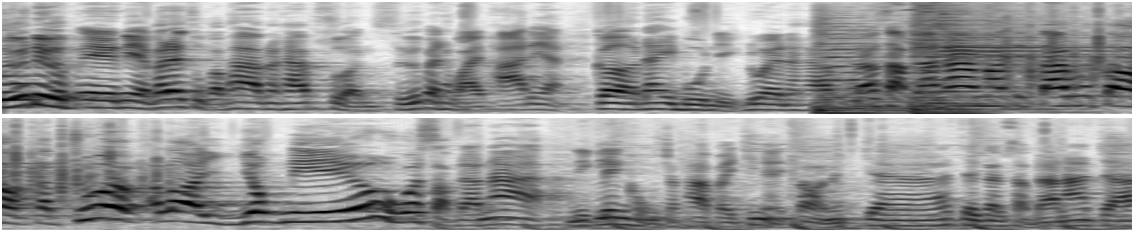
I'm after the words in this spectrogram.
ซื้อดื่มเองเนี่ยก็ได้สุขภาพนะครับ ส่วนซื้อไปถวายพระเนี่ยก็ได้บุญอีกด้วยนะครับ แล้วสัปดาห์หน้ามาติดตามกันต่อกับช่วงอร่อยยกนิ้วว่าสัปดาห์หน้านิกเล่งคงจะพาไปที่ไหนต่อนะจ๊ะเจอกันสัปดาห์หน้าจ้า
